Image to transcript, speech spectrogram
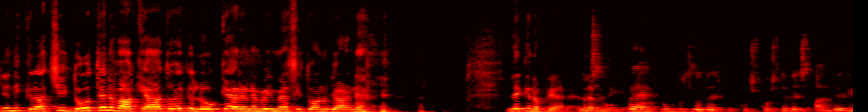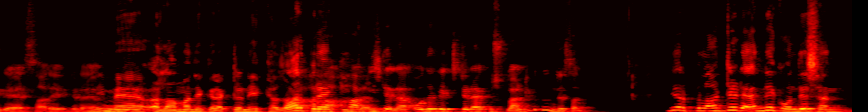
ਯਾਨੀ ਕਰਾਚੀ ਦੋ ਤਿੰਨ ਵਾਕਿਆਤ ਹੋਏ ਕਿ ਲੋਕ ਕਹਿ ਰਹੇ ਨੇ ਬਈ ਮੈਂ ਅਸੀਂ ਤੁਹਾਨੂੰ ਜਾਣਦੇ ਹਾਂ ਲੇਕਿਨ ਉਹ ਪਿਆਰਾ ਹੈ ਲਵਲੀ ਹੈ ਪ੍ਰੈਂਕ ਨੂੰ ਤੁਸੀਂ ਉਹਦੇ ਕੁਝ ਕੁਝ ਦੇ ਵਿੱਚ ਆਂਦੇ ਵੀ ਰਹੇ ਸਾਰੇ ਜਿਹੜਾ ਨਹੀਂ ਉਹ- ਮੈਂ ਅਲਾਮਾ ਦੇ ਕਰੈਕਟਰ ਨੇ 1000 ਪ੍ਰੈਂਕ ਹਾਂ, ਹਾਂ ਕੀਤਾ ਸੀ। ਕੀਤੇ ਨਾ ਉਹਦੇ ਵਿੱਚ ਜਿਹੜਾ ਕੁਝ ਪਲਾਂਟਡ ਵੀ ਹੁੰਦੇ ਸਨ ਯਾਰ ਪਲਾਂਟਡ ਐਨੇ ਕੁ ਹੁੰਦੇ ਸਨ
